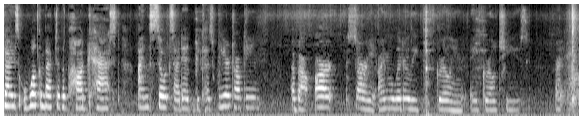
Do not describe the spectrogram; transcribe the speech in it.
guys, welcome back to the podcast. I'm so excited because we are talking about art. Sorry, I'm literally grilling a grilled cheese right now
